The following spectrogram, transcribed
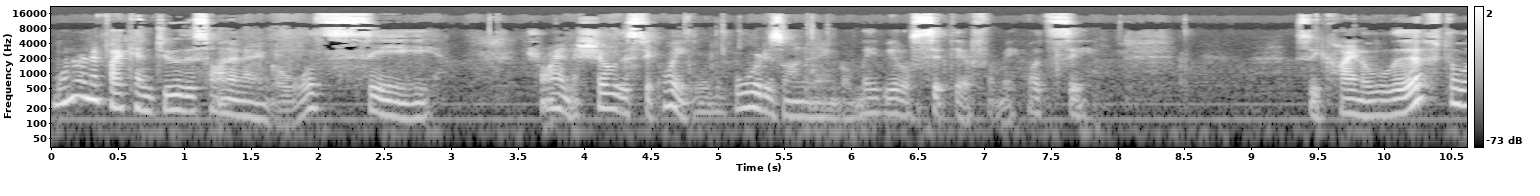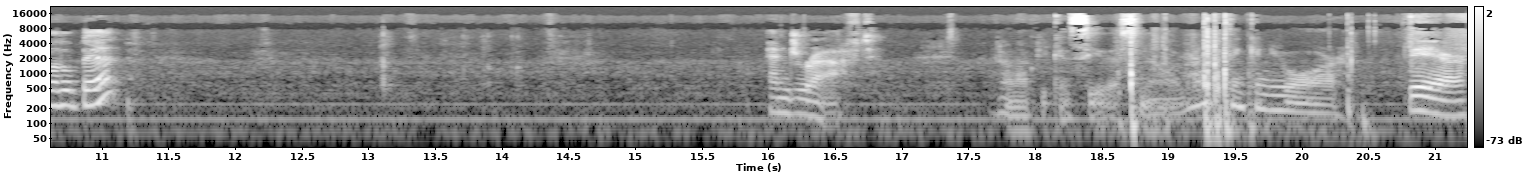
I'm wondering if I can do this on an angle. Let's see. I'm trying to show the stick. Wait, well, the board is on an angle. Maybe it'll sit there for me. Let's see. So you kind of lift a little bit. And draft. I don't know if you can see this. No, I'm not thinking you are. There.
